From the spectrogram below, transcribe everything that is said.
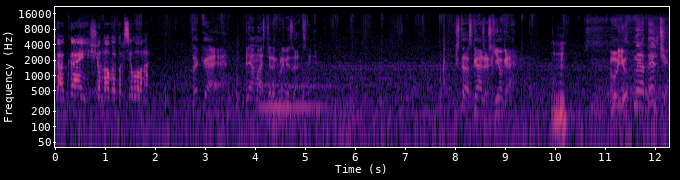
Какая еще новая Барселона? Такая. Я мастер импровизации. Что скажешь, Хьюга? М? Уютный отельчик.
